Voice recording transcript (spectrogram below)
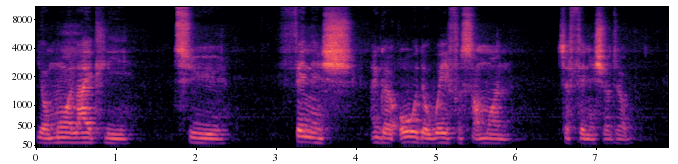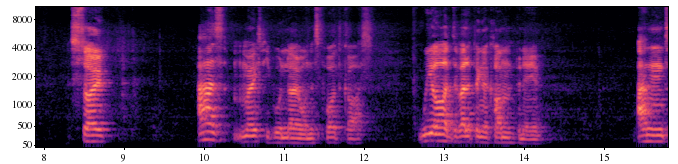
you're more likely to finish and go all the way for someone to finish your job. So, as most people know on this podcast, we are developing a company, and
